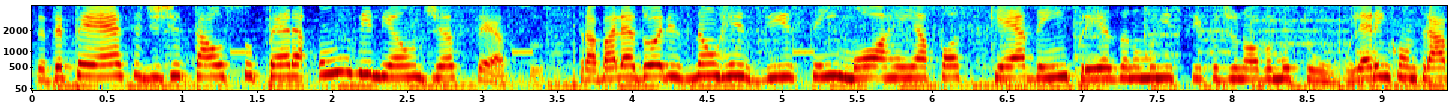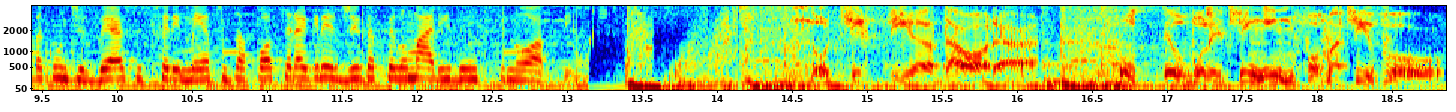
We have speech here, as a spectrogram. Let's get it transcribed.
CTPS Digital supera um bilhão de acessos. Trabalhadores não resistem e morrem após queda em empresa no município de Nova Mutum. Mulher encontrada com diversos ferimentos após ser agredida pelo marido em Sinop. Notícia da hora. O seu boletim informativo.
